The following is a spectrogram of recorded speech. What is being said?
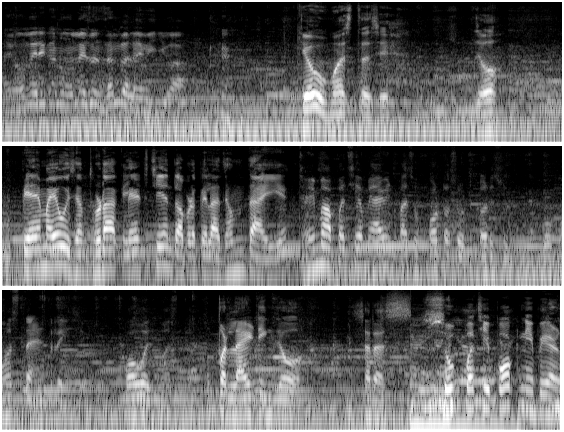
ગ્રીન અમેરિકાનું અમેઝોન જંગલ આવી ગયું કેવું મસ્ત છે. જો. પે એમાં એવું છે એમ થોડાક લેટ છે ને તો આપણે પેલા જમતા આવીએ જમ્યા પછી અમે આવીને પાછું ફોટોશૂટ કરશું. બહુ મસ્ત એન્ટ્રી છે. બહુ જ મસ્ત. ઉપર લાઇટિંગ જો સરસ. સૂપ પછી પોકની પેળ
